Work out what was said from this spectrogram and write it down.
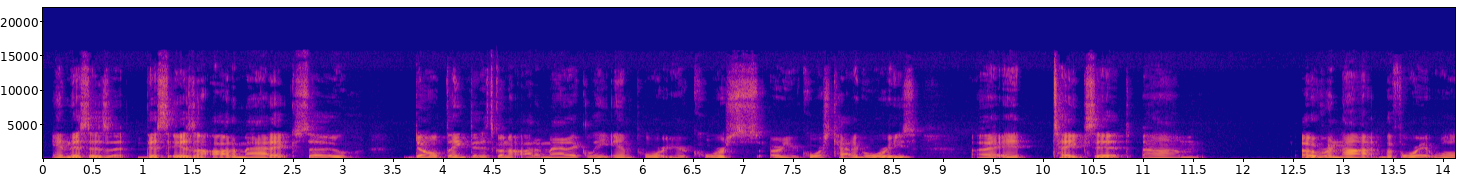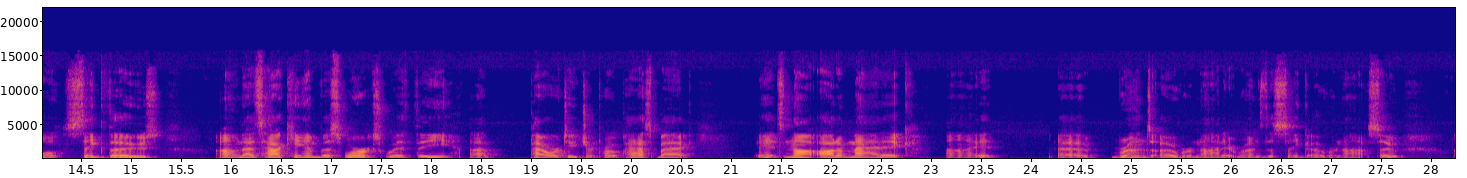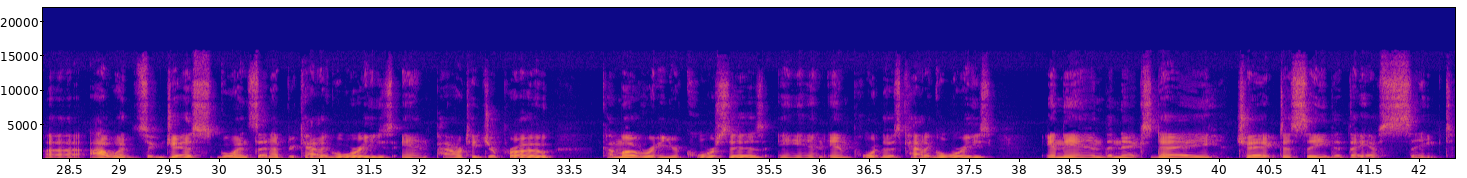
And this is a, this isn't automatic so don't think that it's going to automatically import your course or your course categories. Uh, it takes it um, overnight before it will sync those. Um, that's how Canvas works with the uh, Power Teacher Pro Passback. It's not automatic. Uh, it uh, runs overnight. It runs the sync overnight. So uh, I would suggest go and set up your categories in Power Teacher Pro. Come over in your courses and import those categories. And then the next day, check to see that they have synced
